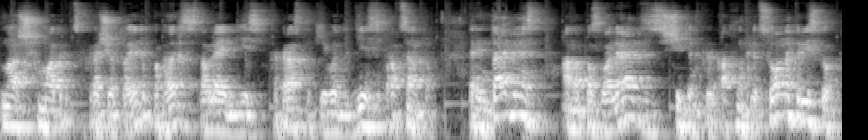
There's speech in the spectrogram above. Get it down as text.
в наших матрицах расчета этот показатель составляет 10. Как раз таки вот 10% рентабельность, она позволяет защитить от инфляционных рисков,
